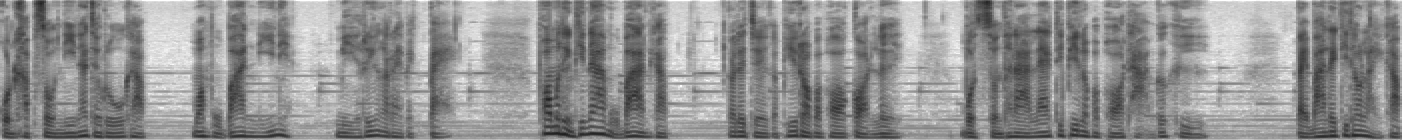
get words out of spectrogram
คนขับโซนนี้น่าจะรู้ครับ ว่าหมู่บ้านนี้เนี่ยมีเรื่องอะไรแปลกๆ พอมาถึงที่หน้าหมู่บ้านครับ ก็ได้เจอกับพี่รปภก่อนเลย บทสนทนาแรกที่พี่รปภถามก็คือ ไปบ้านเลขที่เท่าไหร่ครับ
